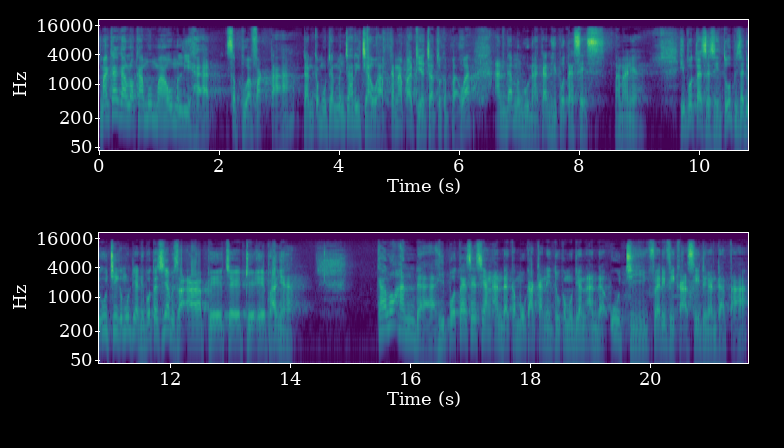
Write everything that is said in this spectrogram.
Maka kalau kamu mau melihat sebuah fakta dan kemudian mencari jawab kenapa dia jatuh ke bawah, Anda menggunakan hipotesis namanya. Hipotesis itu bisa diuji kemudian. Hipotesisnya bisa A, B, C, D, E banyak. Kalau Anda, hipotesis yang Anda kemukakan itu kemudian Anda uji, verifikasi dengan data,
